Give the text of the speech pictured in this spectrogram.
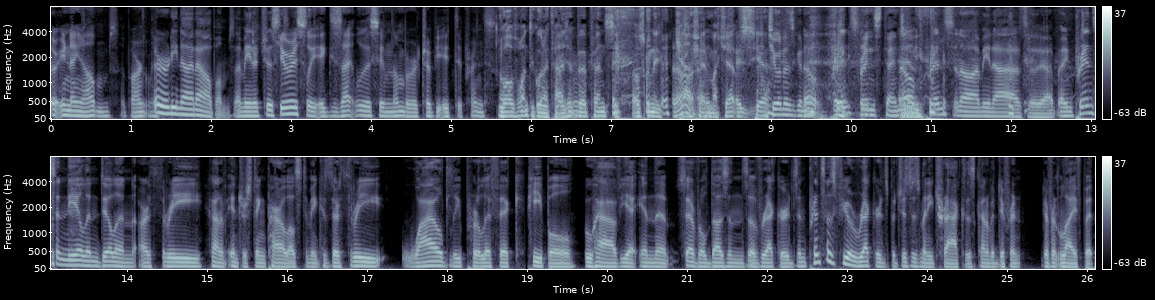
39 albums, apparently. 39 albums. I mean, it's just Curiously, exactly the same number attributed to Prince. Well, I was wanting to go on a tangent about Prince. I was going to cash in my chips. Yeah. Jonah's going to No, Prince, Prince- Prince No, tangent. Prince. No, I mean, uh, so, yeah. I mean, Prince and Neil and Dylan are three kind of interesting parallels to me because they're three wildly prolific people who have, yeah, in the several dozens of records. And Prince has fewer records, but just as many tracks. is kind of a different, different life. But,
